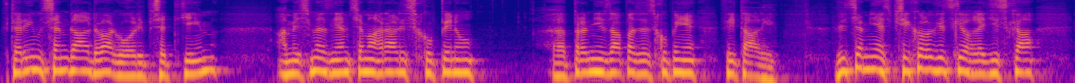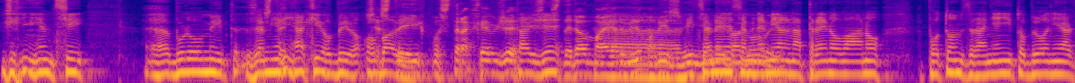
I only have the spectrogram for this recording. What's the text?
kterým jsem dal dva góly předtím, a my jsme s Němcema hráli skupinu, eh, první zápas ze skupině v Itálii. Více mě z psychologického hlediska, že Němci eh, budou mít země jste, nějaký oby, obavy. Že jste jich postrachem, že Takže, jste dal Majerovi, on eh, Víceméně jsem neměl natrénováno, po tom zranění to bylo nějak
